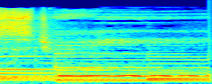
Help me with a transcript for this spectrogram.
street.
